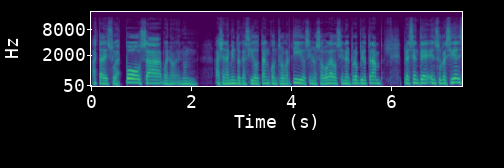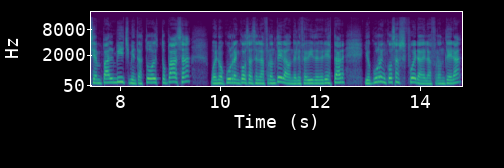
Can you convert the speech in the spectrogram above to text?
hasta de su esposa, bueno, en un allanamiento que ha sido tan controvertido, sin los abogados, sin el propio Trump presente en su residencia en Palm Beach. Mientras todo esto pasa, bueno, ocurren cosas en la frontera donde el FBI debería estar y ocurren cosas fuera de la frontera.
